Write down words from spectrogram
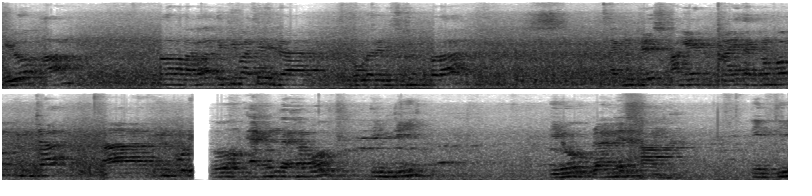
হিরো কলা কলা কলা দেখতে পাচ্ছেন এটা বগুড়ারে বিশ্লেষণ করা। একদম ফ্রেশ আগের প্রাইস একদম কম, তিনটা তিন কোটি। তো এখন দেখাবো তিনটি হিরো ব্র্যান্ডের আঙ্ক তিনটি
